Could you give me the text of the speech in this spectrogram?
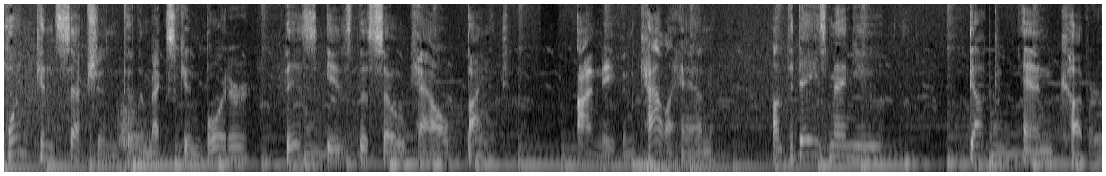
Point Conception to the Mexican border, this is the SoCal Byte. I'm Nathan Callahan. On today's menu, duck and cover.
